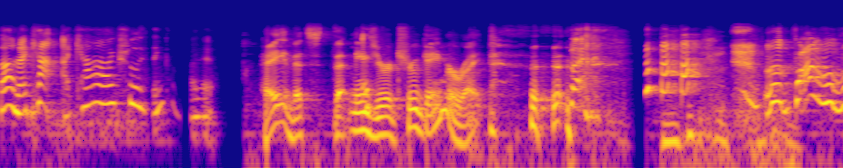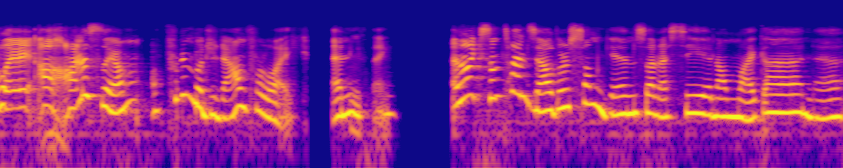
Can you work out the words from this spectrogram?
God, I can't, I can't actually think about it. hey, that's that means you're a true gamer, right? But well, probably, uh, honestly, I'm I'm pretty much down for like anything. And like sometimes, yeah, there's some games that I see and I'm like, ah, nah,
